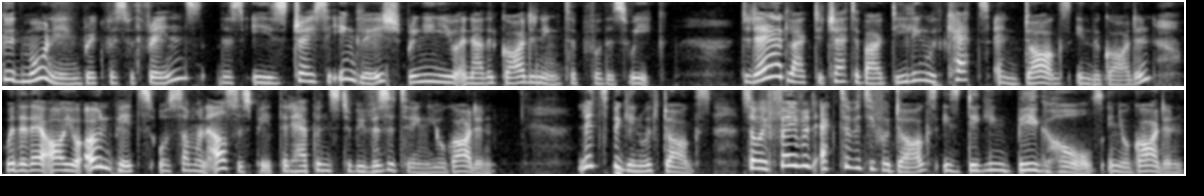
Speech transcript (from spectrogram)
Good morning, Breakfast with Friends. This is Tracy English bringing you another gardening tip for this week. Today, I'd like to chat about dealing with cats and dogs in the garden, whether they are your own pets or someone else's pet that happens to be visiting your garden. Let's begin with dogs. So, a favorite activity for dogs is digging big holes in your garden.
